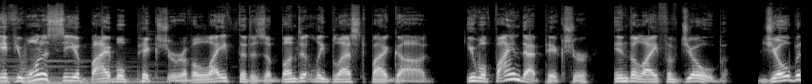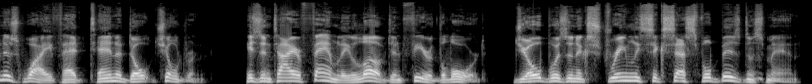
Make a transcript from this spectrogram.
If you want to see a Bible picture of a life that is abundantly blessed by God, you will find that picture in the life of Job. Job and his wife had 10 adult children. His entire family loved and feared the Lord. Job was an extremely successful businessman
